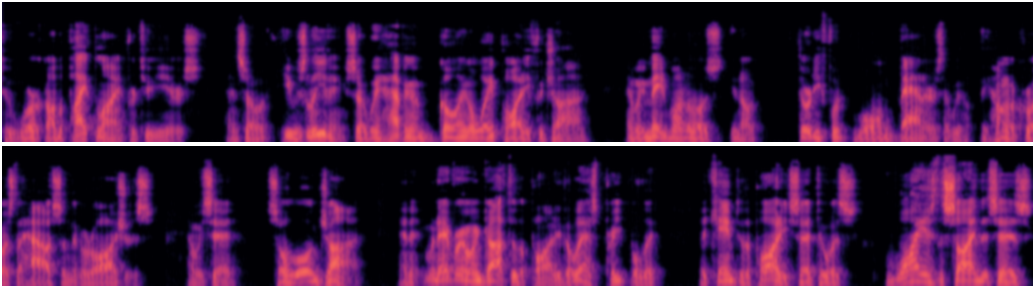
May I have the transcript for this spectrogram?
to work on the pipeline for two years. And so he was leaving. So we're having a going away party for John. And we made one of those, you know, 30 foot long banners that we, we hung across the house and the garages. And we said, So long, John. And when everyone got to the party, the last people that, that came to the party said to us, Why is the sign that says,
